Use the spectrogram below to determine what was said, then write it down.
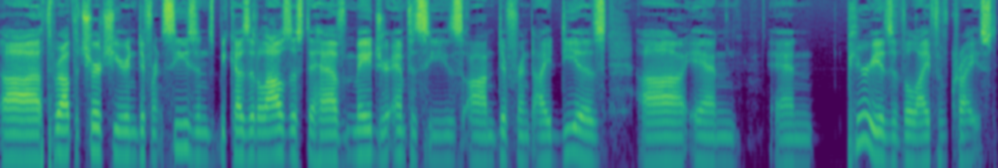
uh, throughout the church year in different seasons because it allows us to have major emphases on different ideas uh, and and periods of the life of Christ.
